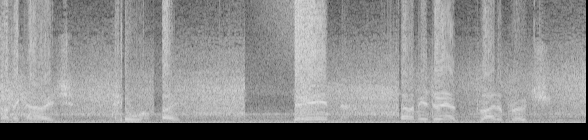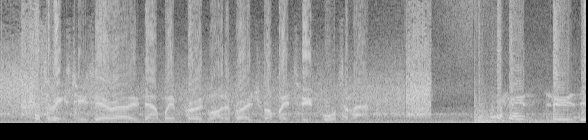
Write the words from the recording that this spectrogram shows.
Undercarriage, fuel on both. In. Tell them you're doing a glide approach. That's wings 20, downwind for a glide approach, runway 24 to land. Okay, 20,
